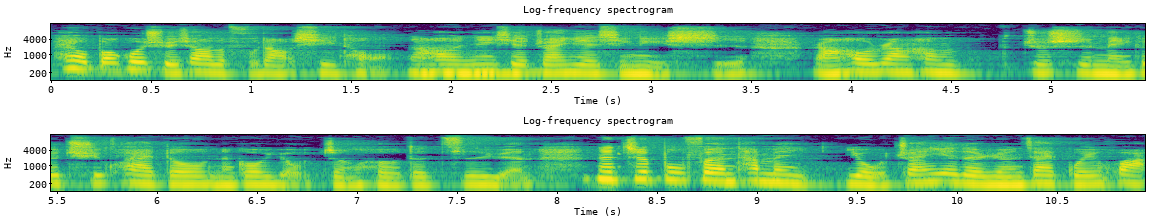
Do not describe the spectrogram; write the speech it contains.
还有包括学校的辅导系统，然后那些专业心理师，然后让他们。就是每个区块都能够有整合的资源，那这部分他们有专业的人在规划。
